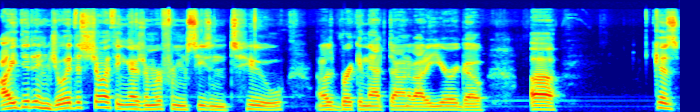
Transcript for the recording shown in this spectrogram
I did enjoy this show. I think you guys remember from season two. I was breaking that down about a year ago. Uh, because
